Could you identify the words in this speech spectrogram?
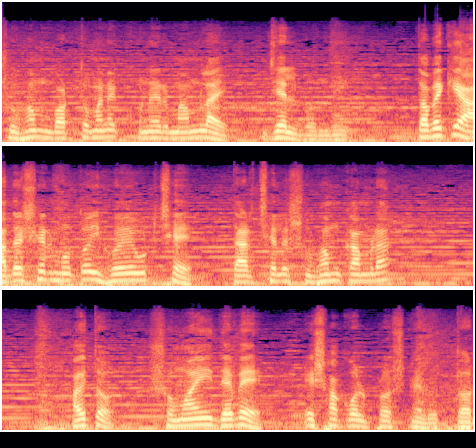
শুভম বর্তমানে খুনের মামলায় জেলবন্দি তবে কি আদেশের মতোই হয়ে উঠছে তার ছেলে শুভম কামরা? হয়তো সময়ই দেবে এ সকল প্রশ্নের উত্তর।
